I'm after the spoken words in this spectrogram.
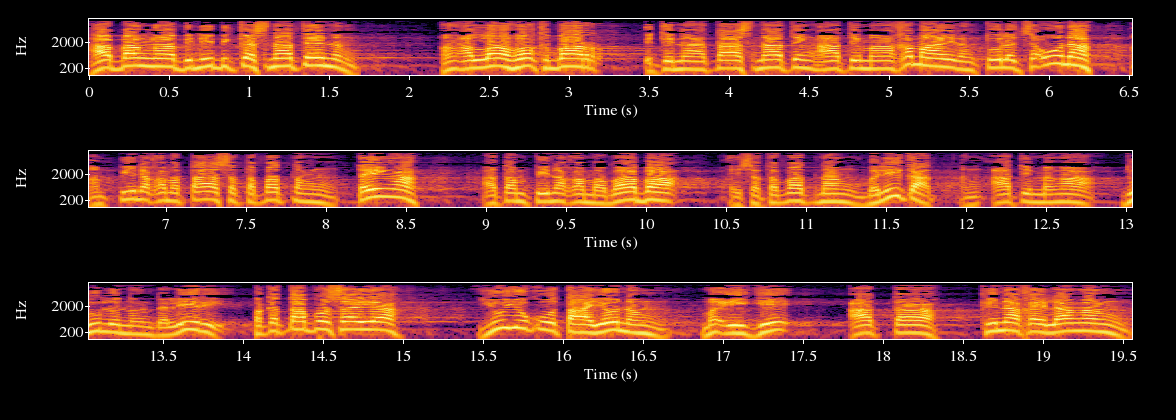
Habang uh, binibigkas natin ang, Allahu Akbar, itinataas natin ating mga kamay ng tulad sa una, ang pinakamataas sa tapat ng tenga at ang pinakamababa ay sa tapat ng balikat, ang ating mga dulo ng daliri. Pagkatapos ay uh, yuyuko tayo ng maigi at uh, kinakailangang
